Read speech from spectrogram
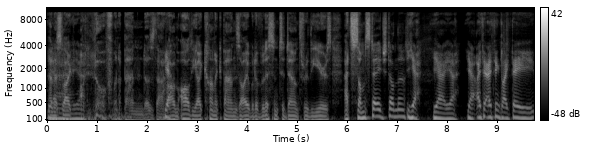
and it's like yeah. I love when a band does that. Yeah. All, all the iconic bands I would have listened to down through the years at some stage done that. Yeah, yeah, yeah, yeah. I, th- I think like they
